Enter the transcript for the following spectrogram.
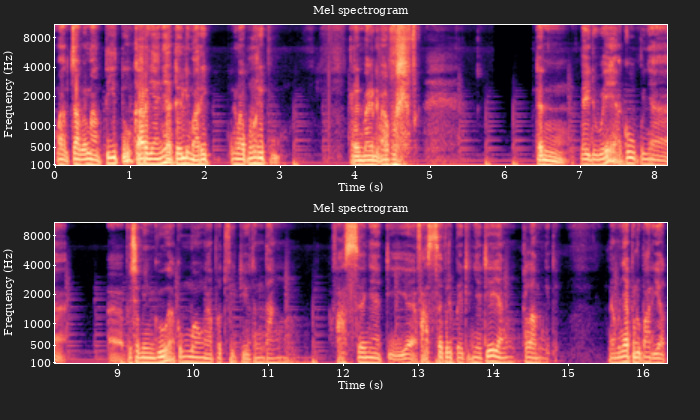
sampai mati itu karyanya ada lima ribu, lima puluh ribu. Keren banget lima puluh ribu. Dan by the way aku punya uh, besok minggu aku mau ngupload video tentang fasenya dia fase pribadinya dia yang kelam gitu. Namanya Blue Pariot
